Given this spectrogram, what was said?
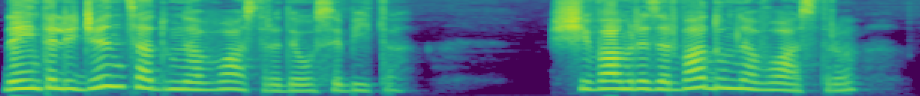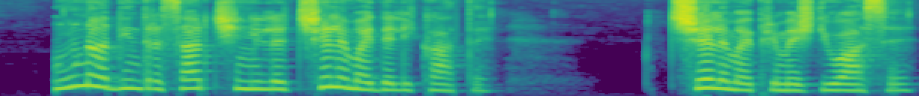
de inteligența dumneavoastră deosebită. Și v-am rezervat dumneavoastră una dintre sarcinile cele mai delicate, cele mai primejdioase,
